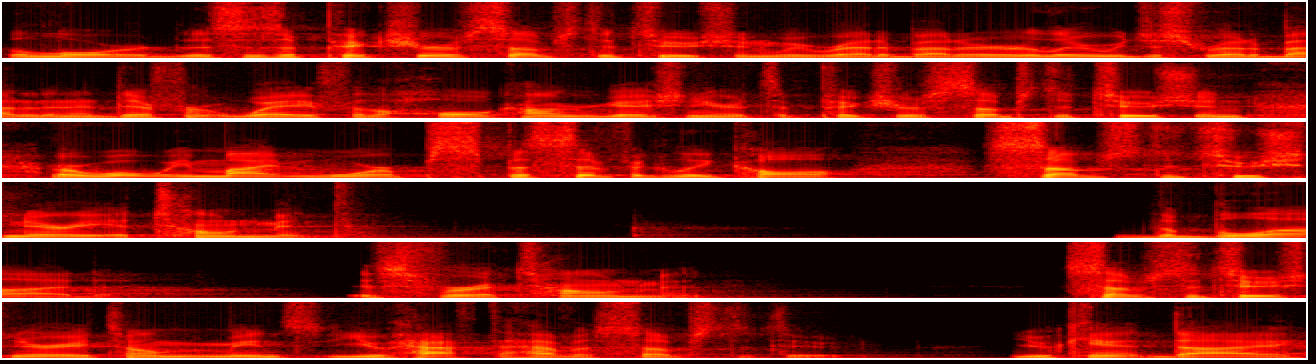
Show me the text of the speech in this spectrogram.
the Lord. This is a picture of substitution. We read about it earlier. We just read about it in a different way for the whole congregation here. It's a picture of substitution, or what we might more specifically call substitutionary atonement. The blood is for atonement. Substitutionary atonement means you have to have a substitute. You can't die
